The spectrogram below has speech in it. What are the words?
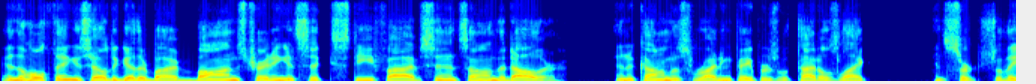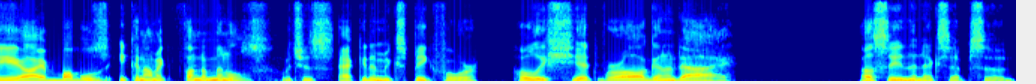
And the whole thing is held together by bonds trading at 65 cents on the dollar and economists writing papers with titles like in search of the AI bubble's economic fundamentals, which is academic speak for holy shit, we're all gonna die. I'll see you in the next episode.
